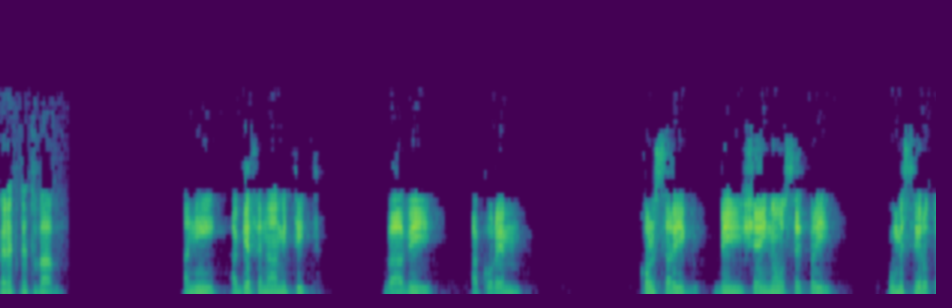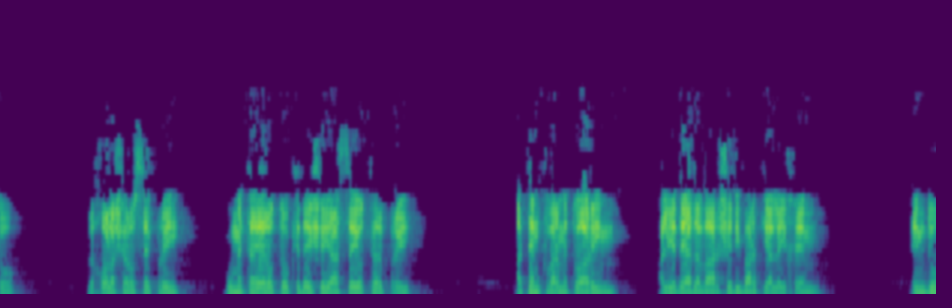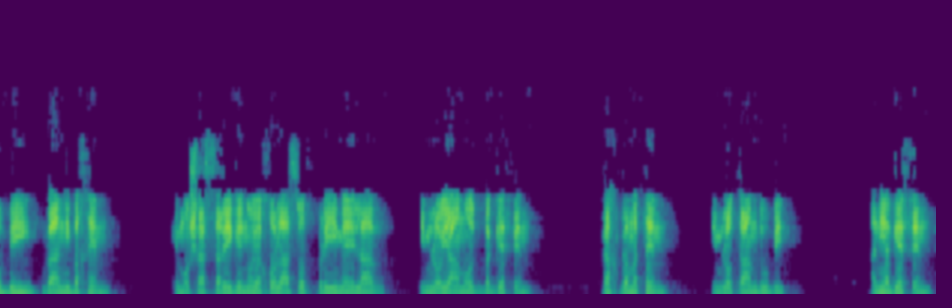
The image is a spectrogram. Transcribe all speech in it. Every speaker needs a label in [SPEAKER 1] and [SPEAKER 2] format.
[SPEAKER 1] פרק ט"ו
[SPEAKER 2] אני הגפן האמיתית, ואבי הקורם. כל שריג בי שאינו עושה פרי, הוא מסיר אותו, וכל אשר עושה פרי, הוא מתאר אותו כדי שיעשה יותר פרי. אתם כבר מתוארים על ידי הדבר שדיברתי עליכם. עמדו בי ואני בכם. כמו שהשריג אינו יכול לעשות פרי מאליו, אם לא יעמוד בגפן. כך גם אתם, אם לא תעמדו בי. אני הגפן,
